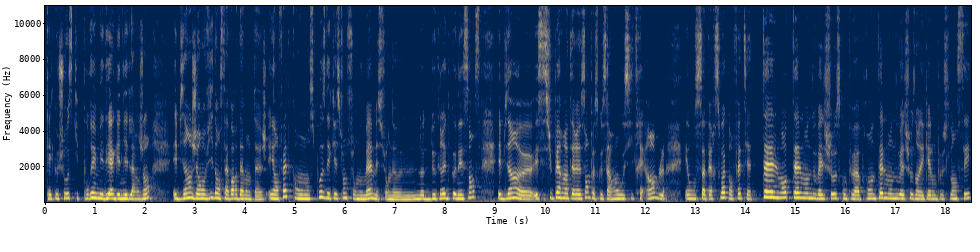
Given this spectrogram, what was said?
quelque chose qui pourrait m'aider à gagner de l'argent, eh bien j'ai envie d'en savoir davantage. Et en fait, quand on se pose des questions sur nous-mêmes et sur notre degré de connaissance, eh bien, euh, c'est super intéressant parce que ça rend aussi très humble et on s'aperçoit qu'en fait, il y a tellement, tellement de nouvelles choses qu'on peut apprendre, tellement de nouvelles choses dans lesquelles on peut se lancer.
